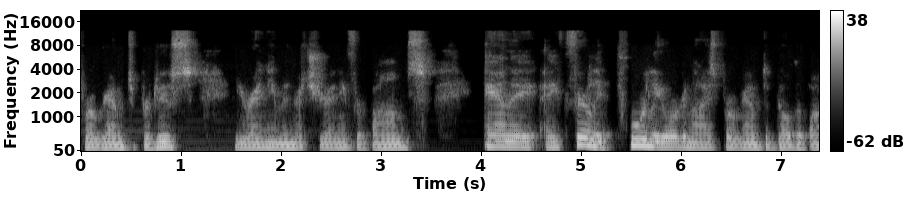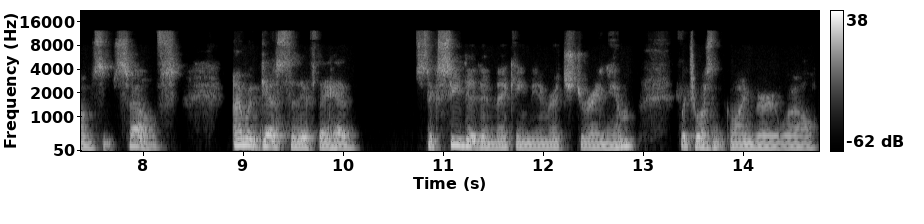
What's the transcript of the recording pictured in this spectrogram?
program to produce uranium, enriched uranium for bombs, and a, a fairly poorly organized program to build the bombs themselves. I would guess that if they had succeeded in making the enriched uranium, which wasn't going very well,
